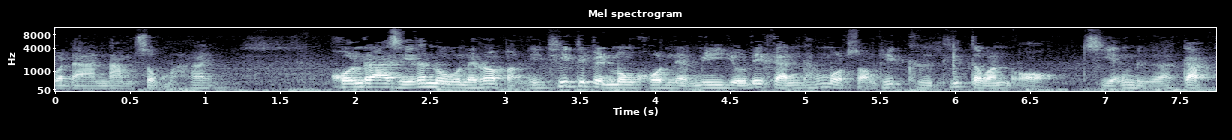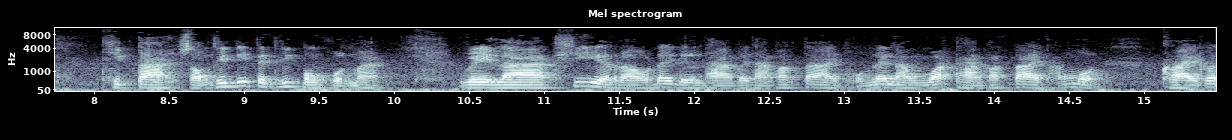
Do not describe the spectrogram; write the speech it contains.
วดานำส่งมาให้ คนราศีธนูในรอบปักนี้ทิศที่เป็นมงคลเนี่ยมีอยู่ด้วยกันทั้งหมด 2 ทิศคือทิศตะวันออกเฉียงเหนือกับทิศใต้สองทิศนี้เป็นทิศมงคลมาก เวลาที่เราได้เดินทางไปทางภาคใต้ ผมได้นำวัดทางภาคใต้ทั้งหมด ใครก็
